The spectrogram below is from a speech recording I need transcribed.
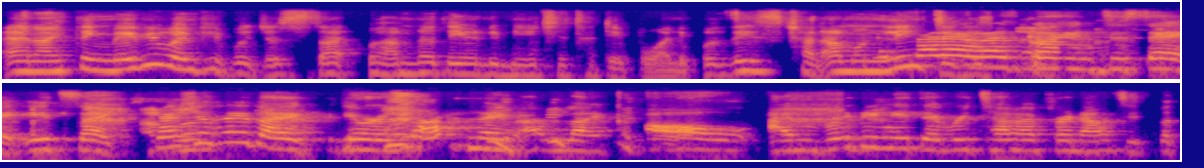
and I think maybe when people just start, well, I'm not the only Mutiat Adebowale, but this channel, I'm on That's LinkedIn. What I was well. going to say. It's like, especially like your last name, I'm like, oh, I'm reading it every time I pronounce it. But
